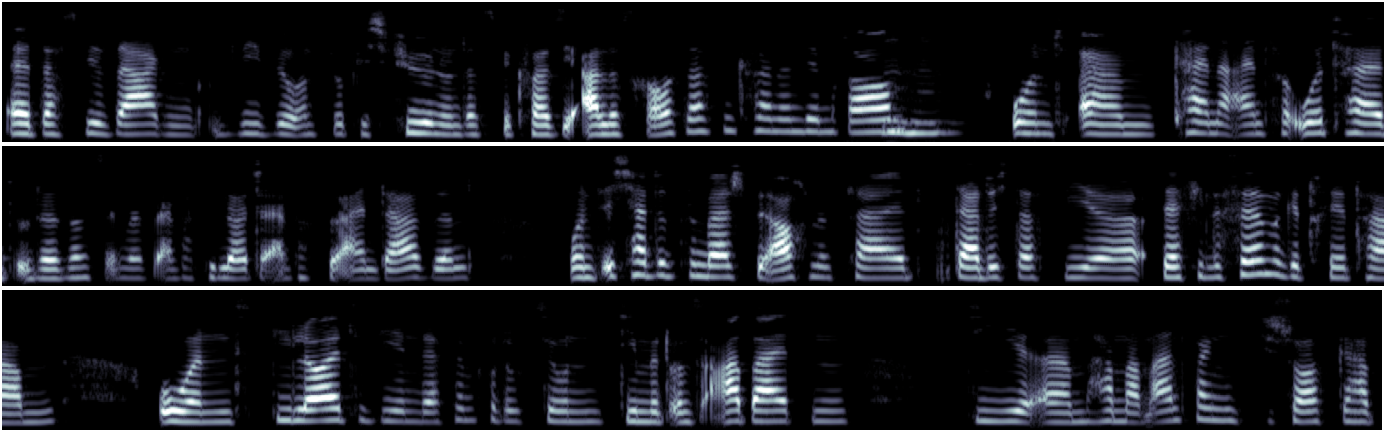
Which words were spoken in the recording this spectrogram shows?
äh, dass wir sagen, wie wir uns wirklich fühlen und dass wir quasi alles rauslassen können in dem Raum mhm. und ähm, keiner einen verurteilt oder sonst irgendwas, einfach die Leute einfach für einen da sind. Und ich hatte zum Beispiel auch eine Zeit, dadurch, dass wir sehr viele Filme gedreht haben und die Leute, die in der Filmproduktion, die mit uns arbeiten, die ähm, haben am Anfang nicht die Chance gehabt,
